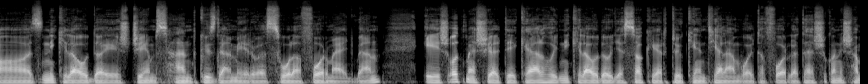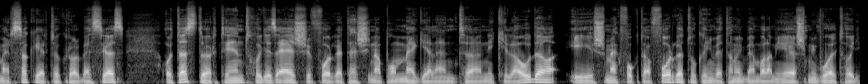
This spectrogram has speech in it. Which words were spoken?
Az Niki Lauda és James Hunt küzdelméről szól a Forma 1-ben, és ott mesélték el, hogy Niki Lauda ugye szakértőként jelen volt a forgatásokon, és ha már szakértőkről beszélsz, ott az történt, hogy az első forgatási napon megjelent uh, Niki Lauda, és megfogta a forgatókönyvet, amiben valami olyasmi volt, hogy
